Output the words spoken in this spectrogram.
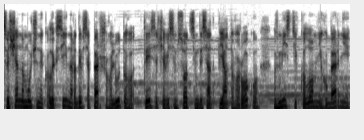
Священномученик Олексій народився 1 лютого 1875 року в місті Коломні губернії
